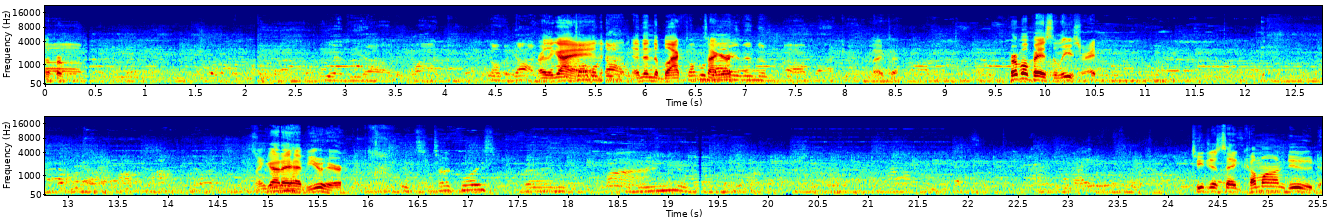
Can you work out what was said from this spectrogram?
the purple? Uh, yeah, the, uh, the black. No, the guy. Or the guy, double and, and then the black double tiger? guy and then the uh, black. Black tiger. Purple pays the least, right? Thank God I have you here. It's turquoise, then green, T just said, "Come on, dude."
